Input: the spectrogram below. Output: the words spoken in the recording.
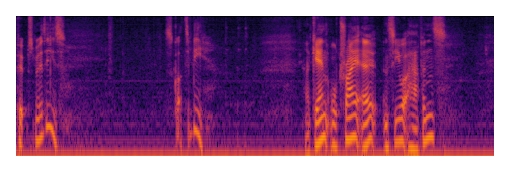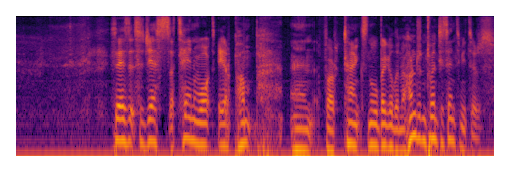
poop smoothies. It's got to be. Again, we'll try it out and see what happens. Says it suggests a 10 watt air pump and for tanks no bigger than 120 centimeters.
